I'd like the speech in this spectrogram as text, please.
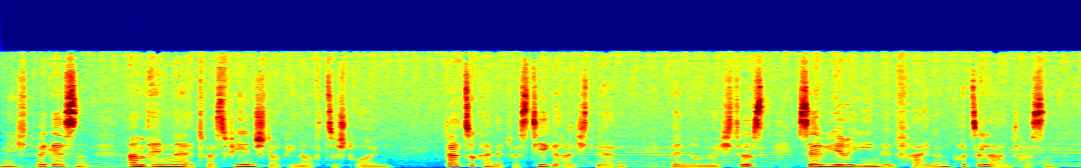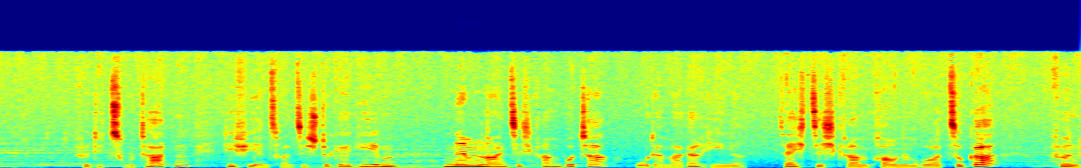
Nicht vergessen, am Ende etwas Feenstaub hinaufzustreuen. Dazu kann etwas Tee gereicht werden. Wenn du möchtest, serviere ihn in feinen Porzellantassen. Für die Zutaten, die 24 Stück ergeben, nimm 90 Gramm Butter oder Margarine, 60 Gramm braunen Rohrzucker, 5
